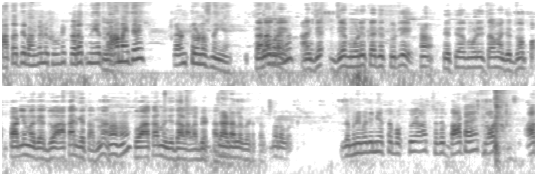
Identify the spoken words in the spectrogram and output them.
आता ते भांगलणी खुरपणी करत नाहीयेत. का नाही. माहितीये? कारण तणच नाहीये. तणाव बरोबर आहे नाही. ना? आणि जे जे मुळी कधी तुटली हा. ते त्या मुळीचा म्हणजे जो प- पाडलीमध्ये जो आकार घेतात ना हा तो आकार म्हणजे झाडाला भेटतात. झाडाला भेटतात. बरोबर. जमिनीमध्ये मी आता बघतोय आज सगळं दाट आहे. प्लॉट आज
